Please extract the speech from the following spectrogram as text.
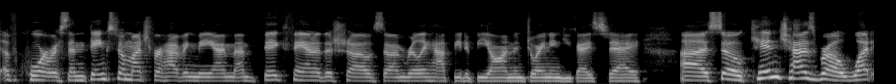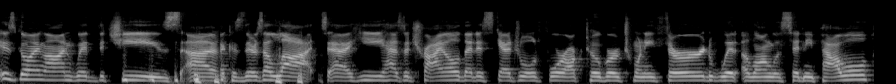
Of course. And thanks so much for having me. I'm, a big fan of the show. So I'm really happy to be on and joining you guys today. Uh, so Ken Chesebro, what is going on with the cheese? Because uh, there's a lot. Uh, he has a trial that is scheduled for October 23rd with along with Sidney Powell.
